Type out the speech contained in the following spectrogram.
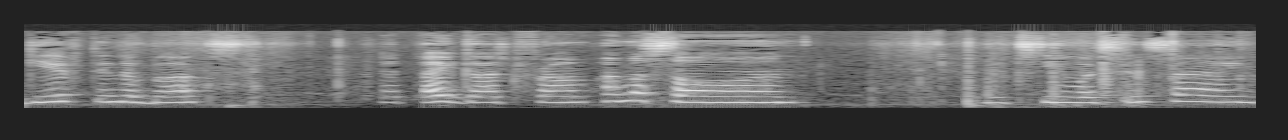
gift in the box that I got from Amazon. Let's see what's inside.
